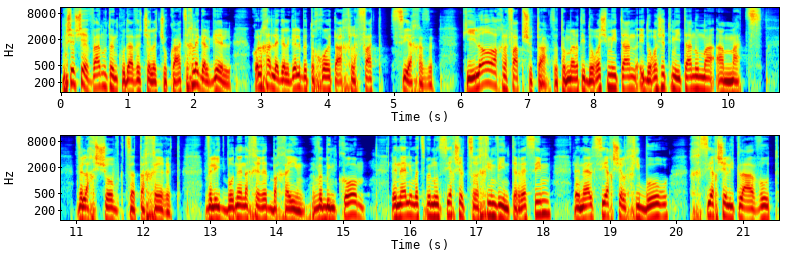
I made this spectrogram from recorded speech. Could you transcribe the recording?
אני חושב שהבנו את הנקודה הזאת של התשוקה, צריך לגלגל, כל אחד לגלגל בתוכו את ההחלפת שיח הזה. כי היא לא החלפה פשוטה, זאת אומרת היא, דורש מאיתנו, היא דורשת מאיתנו מאמץ. ולחשוב קצת אחרת, ולהתבונן אחרת בחיים, ובמקום לנהל עם עצמנו שיח של צרכים ואינטרסים, לנהל שיח של חיבור, שיח של התלהבות,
